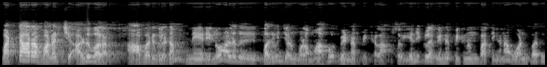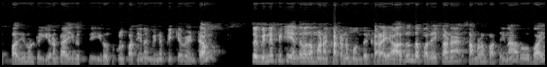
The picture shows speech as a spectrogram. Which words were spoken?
வட்டார வளர்ச்சி அலுவலர் அவர்களிடம் நேரிலோ அல்லது பதிவஞ்சல் மூலமாகவோ விண்ணப்பிக்கலாம். ஸோ என்னைக்குள்ள விண்ணப்பிக்கணும்னு பார்த்தீங்கன்னா ஒன்பது பதினொன்று இரண்டாயிரத்தி இருபதுக்குள் பார்த்தீங்கன்னா விண்ணப்பிக்க வேண்டும். ஸோ விண்ணப்பிக்க எந்த விதமான கட்டணம் வந்து கிடையாது. இந்த பதவிக்கான சம்பளம் பார்த்தீங்கன்னா ரூபாய்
